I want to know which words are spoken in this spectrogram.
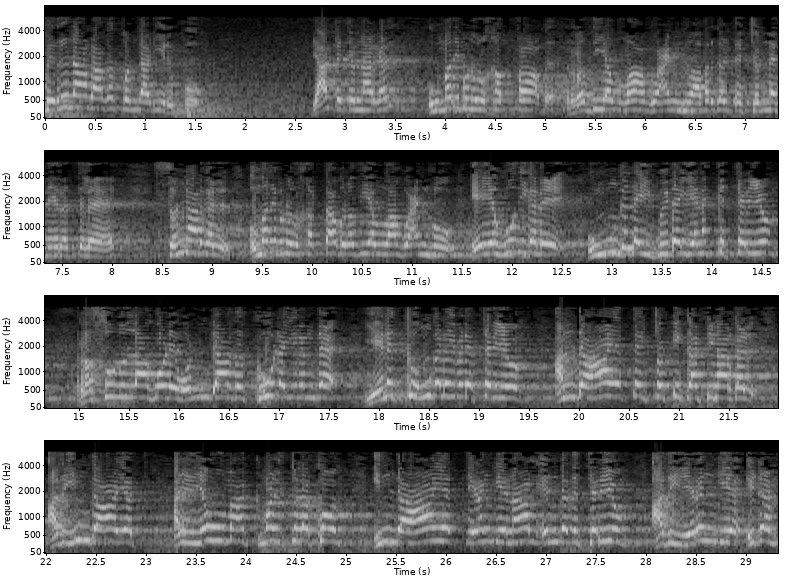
பெருநாளாக கொண்டாடி இருப்போம். யார்கிட்ட சொன்னார்கள்? உமரிபுனுல் ஹத்தாப் ரதியல்லாஹு அன்ஹு அவர்கள்ட்ட சொன்ன நேரத்தில் சொன்னார்கள் உமரிபுனுல் ஹத்தாப் ரதியல்லாஹு அன்ஹு ஏ யகூதிகளே உங்களை விட எனக்கு தெரியும். ரசூலுல்லாஹோட ஒன்றாக கூட இருந்த எனக்கு உங்களை விட தெரியும். அந்த ஆயத்தை சுட்டி காட்டினார்கள். அது இந்த ஆயத் இந்த ஆயத் இறங்கிய நாள் என்பது தெரியும். அது இறங்கிய இடம்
